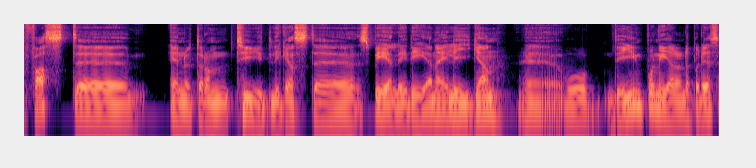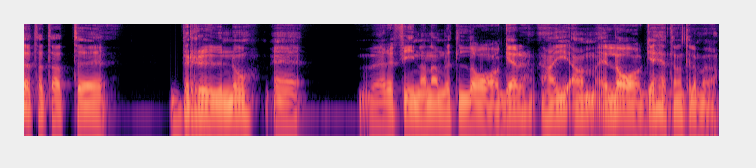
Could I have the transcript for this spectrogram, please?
fast eh, en av de tydligaste spelidéerna i ligan. Eh, och Det är imponerande på det sättet att eh, Bruno, eh, med det fina namnet Lager, han, han, eh, Lager heter han till och med.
